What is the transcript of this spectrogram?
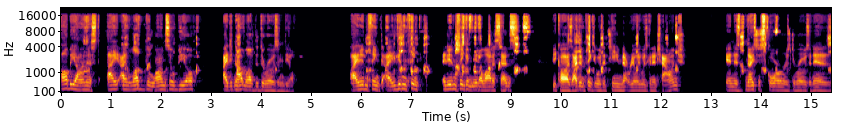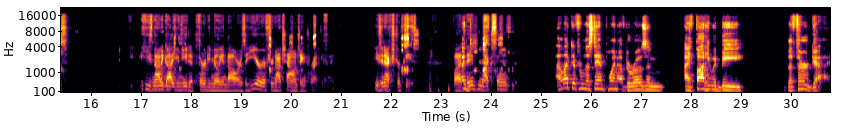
I'll be honest. I I loved the Lonzo deal. I did not love the DeRozan deal. I didn't think. I didn't think. I didn't think it made a lot of sense because I didn't think it was a team that really was going to challenge. And as nice a scorer as DeRozan is, he's not a guy you need at $30 million a year if you're not challenging for anything. He's an extra piece. But they've been excellent. I liked it from the standpoint of DeRozan. I thought he would be the third guy.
